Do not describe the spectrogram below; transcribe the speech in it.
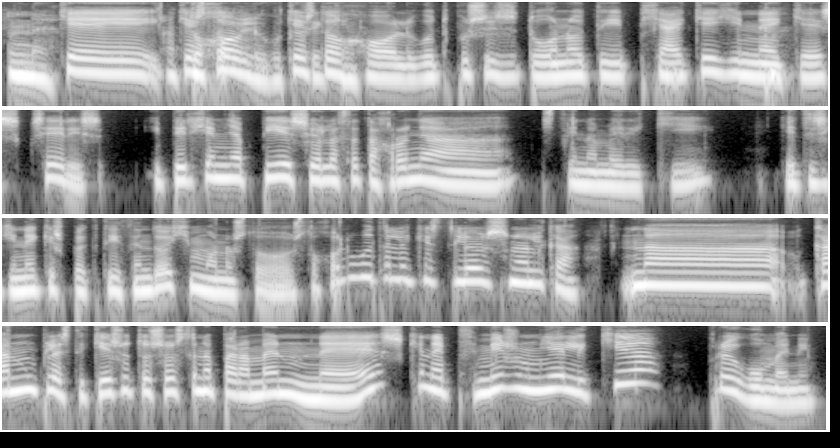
Ναι. Και, Από και, το στο, Hollywood και στο Hollywood που συζητούν ότι πια και οι γυναίκες, ξέρεις, υπήρχε μια πίεση όλα αυτά τα χρόνια στην Αμερική για τις γυναίκες που εκτίθενται, όχι μόνο στο, στο Hollywood, αλλά και στη τηλεόραση συνολικά. Να κάνουν πλαστικές ούτως ώστε να παραμένουν νέες και να επιθυμίζουν μια ηλικία προηγούμενη.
